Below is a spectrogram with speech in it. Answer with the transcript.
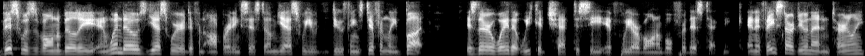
this was a vulnerability in Windows. Yes, we're a different operating system. Yes, we do things differently, but is there a way that we could check to see if we are vulnerable for this technique? And if they start doing that internally,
